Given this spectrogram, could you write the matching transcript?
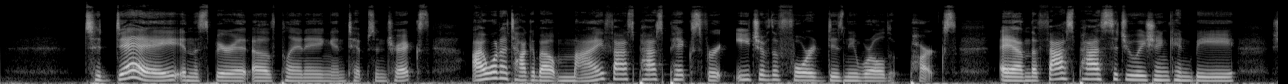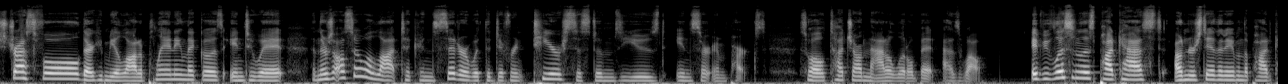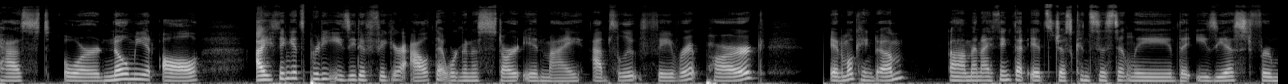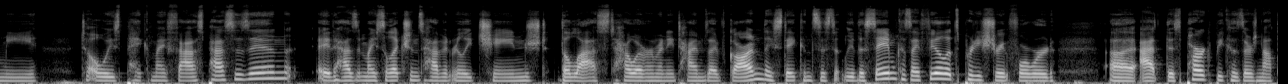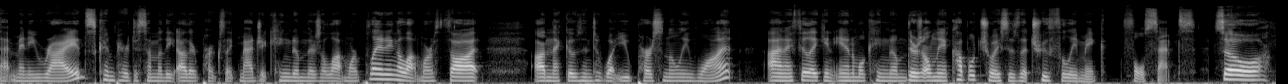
Today, in the spirit of planning and tips and tricks, I want to talk about my Fast Pass picks for each of the four Disney World parks. And the Fast Pass situation can be stressful, there can be a lot of planning that goes into it, and there's also a lot to consider with the different tier systems used in certain parks. So I'll touch on that a little bit as well. If you've listened to this podcast, understand the name of the podcast, or know me at all, I think it's pretty easy to figure out that we're going to start in my absolute favorite park Animal Kingdom. Um, and I think that it's just consistently the easiest for me to always pick my fast passes in. It hasn't, my selections haven't really changed the last however many times I've gone. They stay consistently the same because I feel it's pretty straightforward uh, at this park because there's not that many rides compared to some of the other parks like Magic Kingdom. There's a lot more planning, a lot more thought um, that goes into what you personally want. And I feel like in Animal Kingdom, there's only a couple choices that truthfully make full sense. So,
